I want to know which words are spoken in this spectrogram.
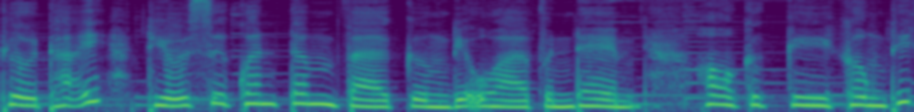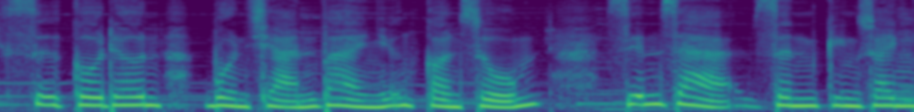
thừa thãi, thiếu sự quan tâm và cường điệu hóa vấn đề. Họ cực kỳ không thích sự cô đơn, buồn chán và những con số. Diễn giả, dân kinh doanh,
